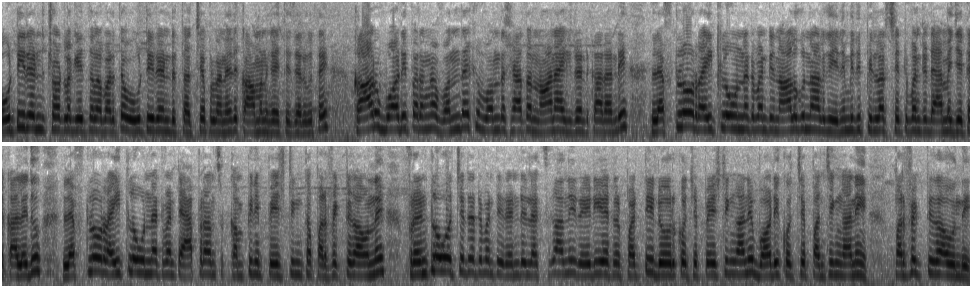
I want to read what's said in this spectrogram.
ఒకటి రెండు చోట్ల గీతలు పడితే ఒకటి రెండు టచ్అప్లు అనేది కామన్గా అయితే జరుగుతాయి. కారు బాడీ పరంగా వందకి వంద శాతం నాన్ యాక్సిడెంట్ కార్ అండి. లెఫ్ట్లో రైట్లో ఉన్నటువంటి నాలుగు నాలుగు ఎనిమిది పిల్లర్స్ ఎటువంటి డ్యామేజ్ అయితే కాలేదు. లెఫ్ట్లో రైట్లో ఉన్నటువంటి యాప్రాన్స్ కంపెనీ పేస్టింగ్తో పర్ఫెక్ట్గా ఉన్నాయి. ఫ్రంట్లో వచ్చేటటువంటి రెండు లెగ్స్ కానీ రేడియేటర్ పట్టి డోర్కి వచ్చే పేస్టింగ్ కానీ బాడీకి వచ్చే పంచింగ్ కానీ పర్ఫెక్ట్గా ఉంది.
